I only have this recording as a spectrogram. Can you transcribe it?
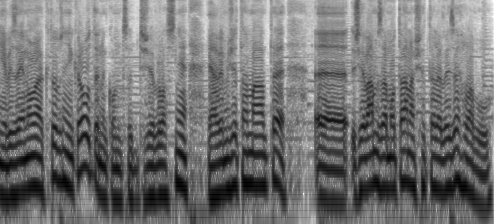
mě by zajímalo, jak to vznikalo ten koncept, že vlastně, já vím, že tam máte, eh, že vám zamotá naše televize hlavu,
